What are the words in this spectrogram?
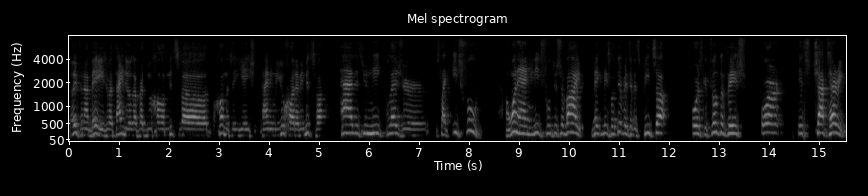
a Every mitzvah has its unique pleasure. It's like each food. On one hand, you need food to survive. Make makes no difference if it's pizza or it's gefilte fish, or it's chopped herring,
